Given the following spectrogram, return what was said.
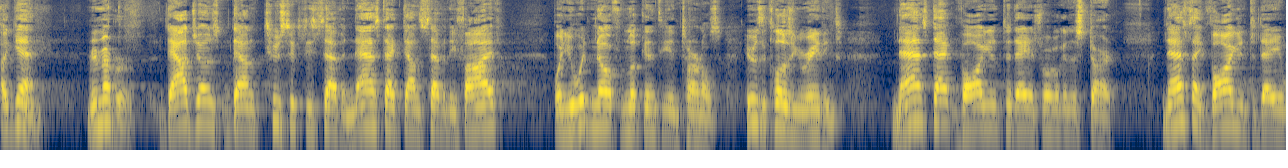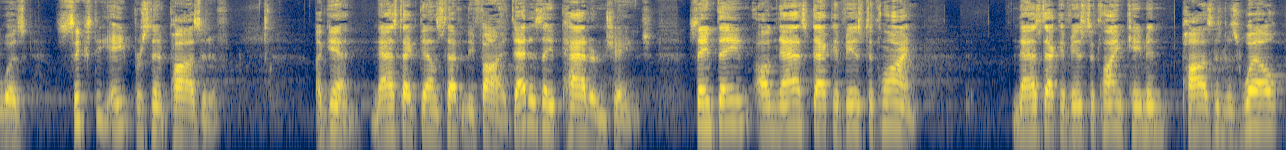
again, remember, Dow Jones down 267, NASDAQ down 75. Well, you wouldn't know it from looking at the internals. Here's the closing readings. NASDAQ volume today is where we're going to start. NASDAQ volume today was 68% positive. Again, NASDAQ down 75. That is a pattern change. Same thing on NASDAQ advanced decline. NASDAQ advanced decline came in positive as well,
